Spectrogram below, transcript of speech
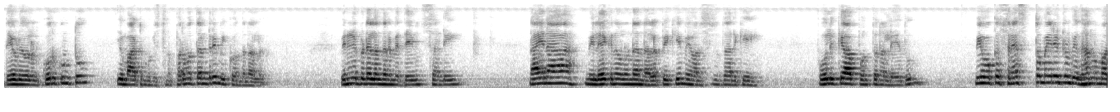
దేవుడు ఇవ్వాలని కోరుకుంటూ ఈ మాట ముగిస్తున్న పరమ తండ్రి మీకు వందనాలు. విని బిడ్డలందరూ మీరు దీవించండి నాయన మీ లేఖనంలో ఉన్న నలపికి మేము అనుసరించడానికి పోలిక పొంతన లేదు. మేము ఒక శ్రేష్టమైనటువంటి విధానంలో మా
